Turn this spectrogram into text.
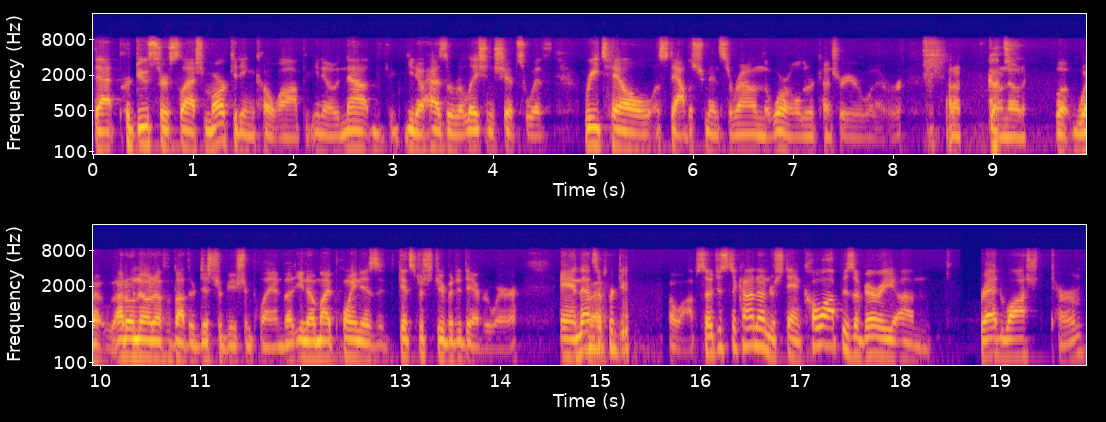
that producer slash marketing co-op you know now you know has the relationships with retail establishments around the world or country or whatever. I don't, I don't know what, what I don't know enough about their distribution plan, but you know my point is it gets distributed everywhere, and that's right. a producer co-op. So just to kind of understand, co-op is a very um, red washed term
